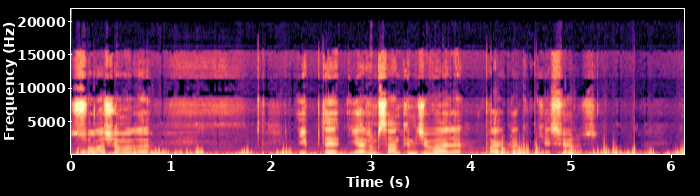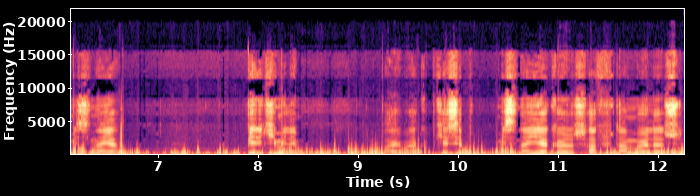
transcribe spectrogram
Son aşamada ipte yarım santim civarı pay bırakıp kesiyoruz. Misinayı 1-2 milim pay bırakıp kesip misinayı yakıyoruz. Hafiften böyle su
